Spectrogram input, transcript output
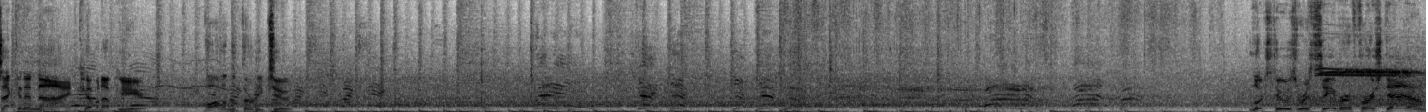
Second and nine coming up here. Ball on the 32. Looks to his receiver, first down.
